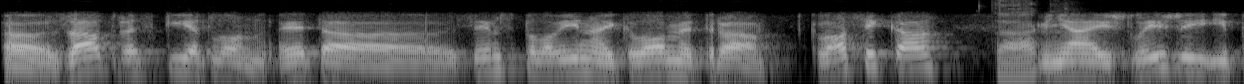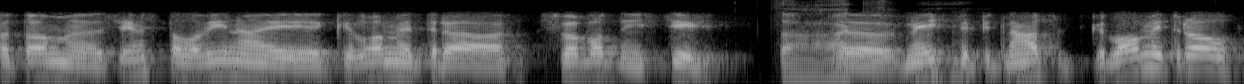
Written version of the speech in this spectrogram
Э, Завтра скиатлон. Это 7,5 километра классика, Так. меняешь лыжи, и потом э, 7,5 километра свободный стиль. Так. Э, Вместе 15 километров.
